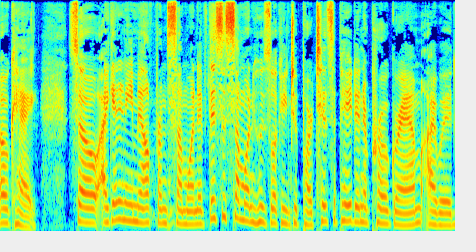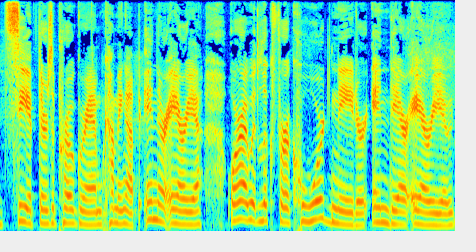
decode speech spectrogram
Okay. So I get an email from someone. If this is someone who's looking to participate in a program, I would see if there's a program coming up in their area, or I would look for a coordinator in their area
